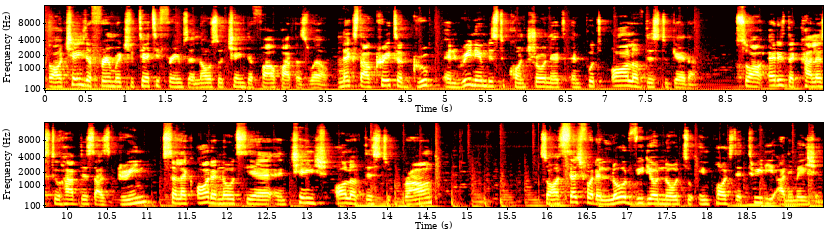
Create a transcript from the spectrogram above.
So I'll change the frame rate to 30 frames and also change the file path as well. Next, I'll create a group and rename this to ControlNet and put all of this together. So I'll edit the colors to have this as green. Select all the nodes here and change all of this to brown. So I'll search for the load video node to import the 3D animation.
